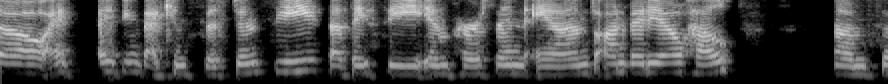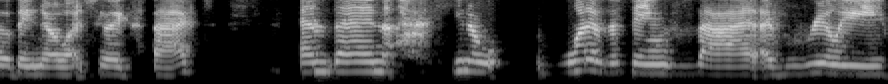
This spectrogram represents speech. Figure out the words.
So I, I think that consistency that they see in person and on video helps um, so they know what to expect. And then, you know, one of the things that I've really,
